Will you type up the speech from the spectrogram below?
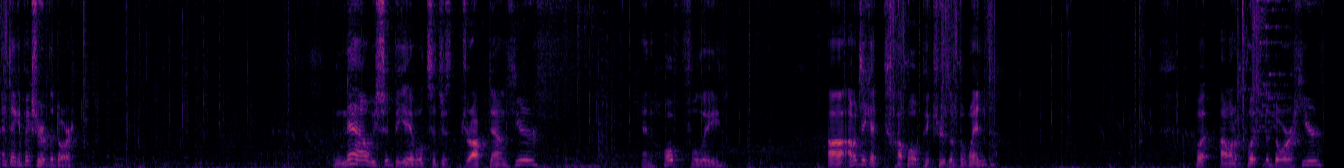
and take a picture of the door. And now we should be able to just drop down here. And hopefully uh, I'm to take a couple pictures of the wind. But I want to put the door here.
